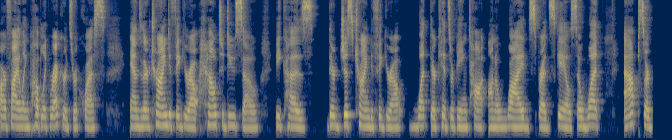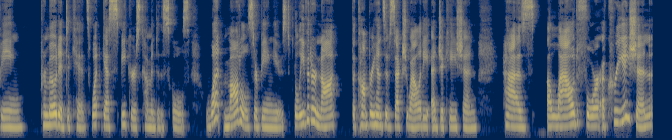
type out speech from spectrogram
are filing public records requests and they're trying to figure out how to do so because they're just trying to figure out what their kids are being taught on a widespread scale. So, what apps are being promoted to kids? What guest speakers come into the schools? What models are being used? Believe it or not, the comprehensive sexuality education has allowed for a creation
